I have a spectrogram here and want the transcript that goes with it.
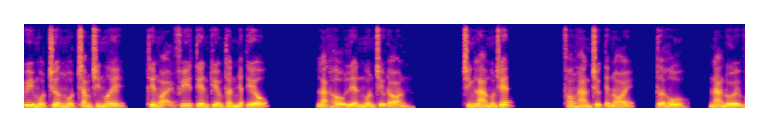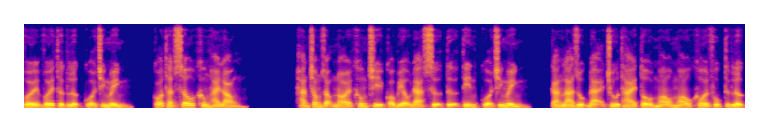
Q một chương một trăm chín mươi, thiên ngoại phi tiên kiếm thần nhất tiếu. Lạc hậu liền muốn chịu đòn. Chính là muốn chết. Phong hàn trực tiếp nói, tựa hồ, nàng đối với với thực lực của chính mình, có thật sâu không hài lòng. Hắn trong giọng nói không chỉ có biểu đạt sự tự tin của chính mình, càng là dục đại chu thái tổ mau mau khôi phục thực lực,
